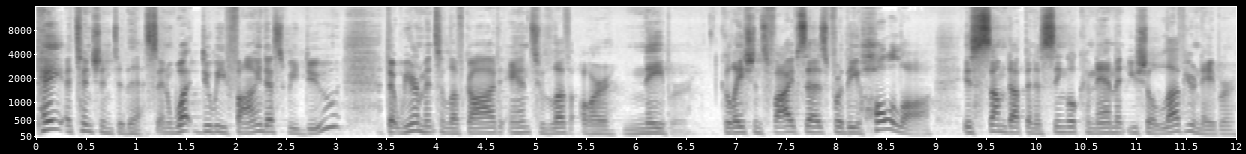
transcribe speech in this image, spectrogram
pay attention to this. And what do we find as we do? That we are meant to love God and to love our neighbor. Galatians 5 says, For the whole law is summed up in a single commandment you shall love your neighbor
